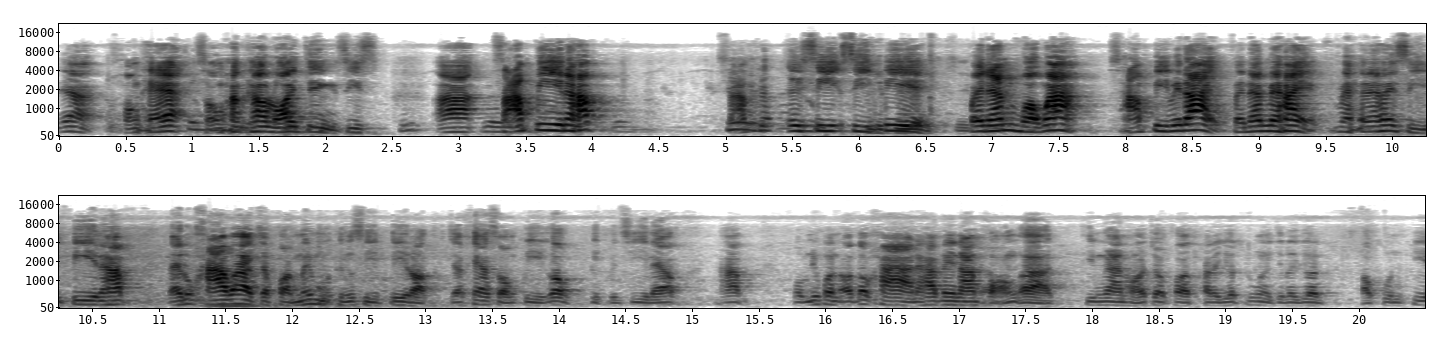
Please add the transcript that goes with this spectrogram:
เนี่ยของแท้สองพันเก้าร้อยจริงสี่อ่าสามปีนะครับสามปีเอ้ยสี่สี่ปี ไฟแนนซ์บอกว่าสามปีไม่ได้ ไฟแนนซ์ไม่ให้ไม่ให้ให้สี่ปีนะครับ แต่ลูกค้าว่าจะผ่อนไม่หมดถึงสี่ปีหรอก จะแค่สองปีก็ปิดบัญชีแล้วนะครับ ผมนิพนธ์ออโต้คาร์นะครับ ในนามของอาทีมงานหอจกธารยศรุ่งเรืองเจริญยนต์ขอบคุณพี่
